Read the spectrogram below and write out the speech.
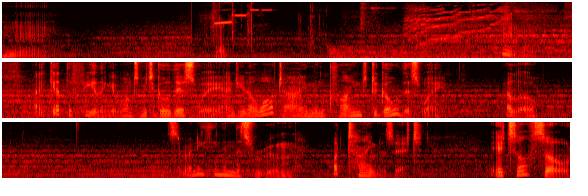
Hmm. Oh. Hmm. I get the feeling it wants me to go this way, and you know what? I'm inclined to go this way. Hello. Is there anything in this room? What time is it? It's also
